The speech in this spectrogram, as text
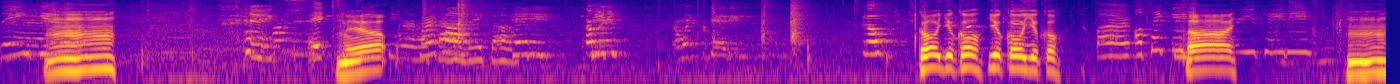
Thank you. อืม Thanks. Thanks. yeah Katie, come in. I'm waiting for Katie. Go. go you go you go you go Bye. Hi. Are you? Mm hmm.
